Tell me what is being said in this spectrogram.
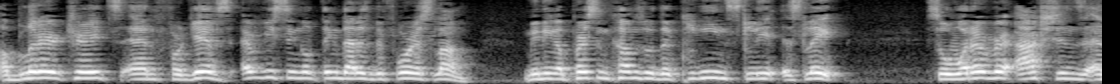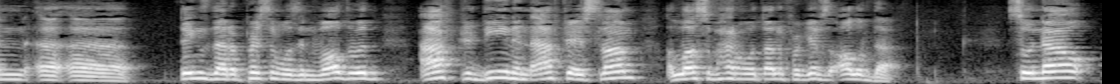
obliterates and forgives every single thing that is before Islam. Meaning a person comes with a clean slate. So whatever actions and uh, uh, things that a person was involved with after Deen and after Islam, Allah subhanahu wa ta'ala forgives all of that. So now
